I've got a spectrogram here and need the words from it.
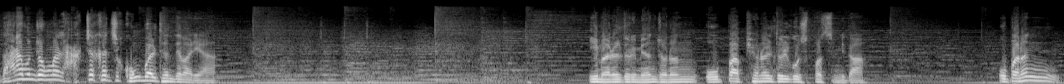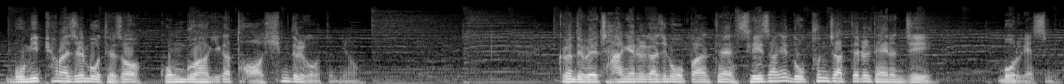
나라면 정말 악착같이 공부할 텐데 말이야. 이 말을 들으면 저는 오빠 편을 들고 싶었습니다. 오빠는 몸이 편하질 못해서 공부하기가 더 힘들거든요. 그런데 왜 장애를 가진 오빠한테 세상의 높은 잣대를 대는지 모르겠습니다.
